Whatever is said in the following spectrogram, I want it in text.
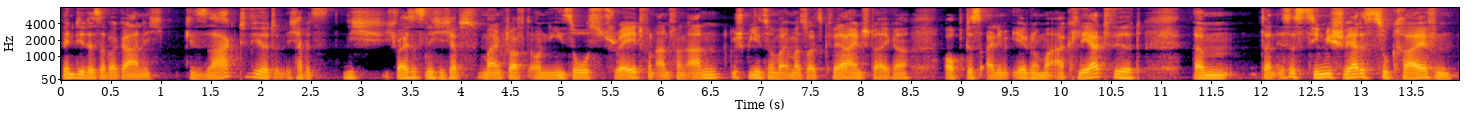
Wenn dir das aber gar nicht gesagt wird, und ich habe jetzt nicht, ich weiß jetzt nicht, ich habe Minecraft auch nie so straight von Anfang an gespielt, sondern war immer so als Quereinsteiger, ob das einem irgendwann mal erklärt wird, ähm, dann ist es ziemlich schwer, das zu greifen.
